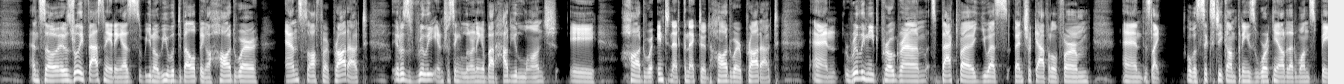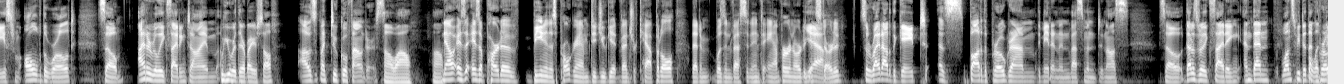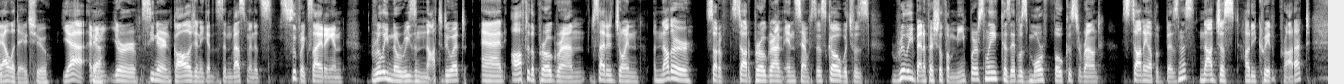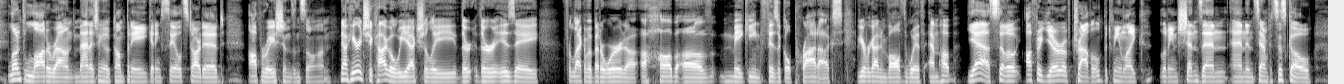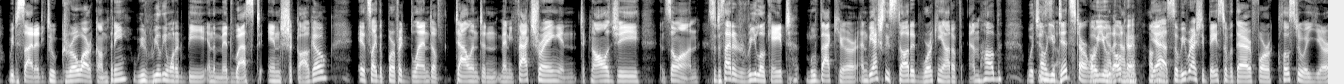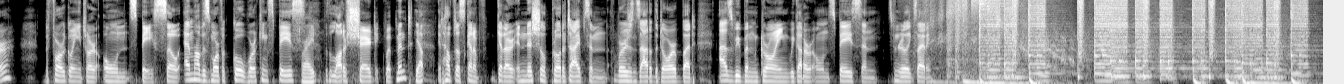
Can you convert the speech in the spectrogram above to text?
And so it was really fascinating as, you know, we were developing a hardware and software product, it was really interesting learning about how do you launch a hardware, internet connected hardware product. And really neat program. It's backed by a US venture capital firm. And there's like over 60 companies working out of that one space from all over the world. So I had a really exciting time. You were there by yourself? I was with my two co founders. Oh, wow. Wow. Now, as a, as a part of being in this program, did you get venture capital that was invested into Amper in order to get started? So right out of the gate, as part of the program, they made an investment in us. So that was really exciting. And then once we did that well, it program, validates you. yeah, I Yeah. mean, you're senior in college and you get this investment. It's super exciting and really no reason not to do it. And after the program, decided to join another sort of startup program in San Francisco, which was really beneficial for me personally because it was more focused around starting up a business, not just how do you create a product. Learned a lot around managing a company, getting sales started, operations, and so on. Now, here in Chicago, we actually there there is a, for lack of a better word, a, a hub of making physical products. Have you ever got involved with M Hub? Yeah, so after a year of travel between like living in Shenzhen and in San Francisco, we decided to grow our company. We really wanted to be in the Midwest in Chicago. It's like the perfect blend of talent in manufacturing and technology and so on. So decided to relocate, move back here, and we actually started working out of M Hub, which is Oh, you did start working you- at it on okay. yeah, so we were actually based over there for close to a year before going into our own space. So M Hub is more of a co-working space Right. with a lot of shared equipment. Yep. It helped us kind of get our initial prototypes and versions out of the door, but as we've been growing, we got our own space and it's been really exciting.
